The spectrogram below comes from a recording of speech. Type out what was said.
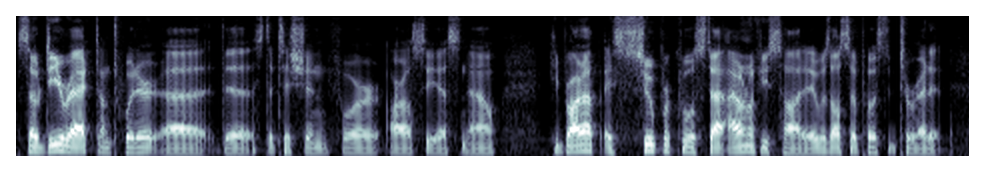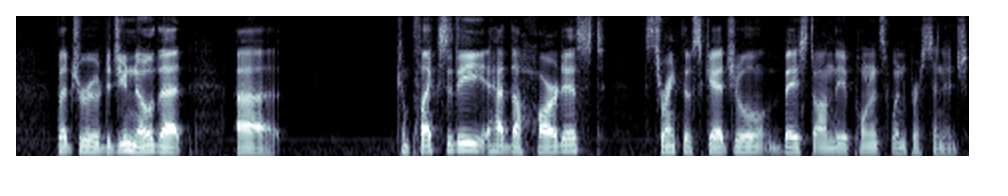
So Direct on Twitter, uh, the statistician for RLCS now, he brought up a super cool stat. I don't know if you saw it. It was also posted to Reddit. But Drew, did you know that uh, Complexity had the hardest strength of schedule based on the opponent's win percentage?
